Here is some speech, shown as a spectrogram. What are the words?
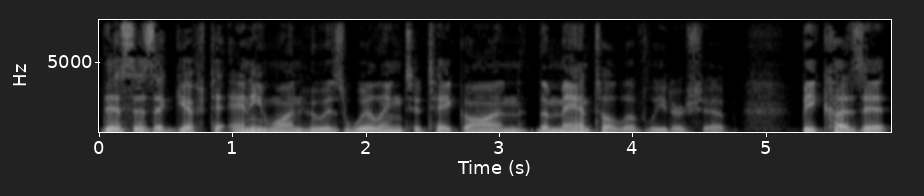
this is a gift to anyone who is willing to take on the mantle of leadership because it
